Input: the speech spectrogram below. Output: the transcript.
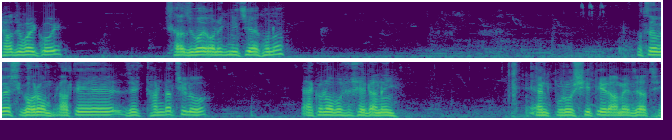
সাজু ভাই কই? সাজু ভাই অনেক নিচে এখনও। হচ্ছে বেশ গরম, রাতে যে ঠান্ডা ছিল, এখন অবশ্য সেটা নেই। এখন পুরো শীতের আমেজ আছে।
